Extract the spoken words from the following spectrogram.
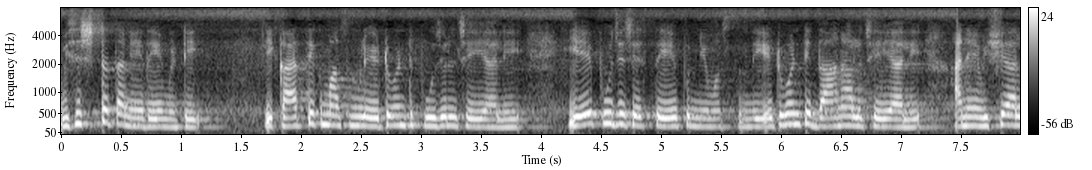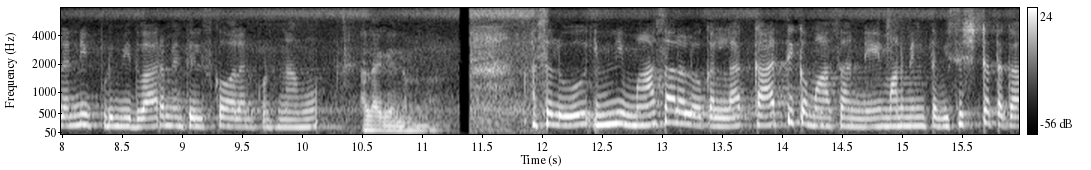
విశిష్టత అనేది ఏమిటి? ఈ కార్తీక మాసంలో ఎటువంటి పూజలు చేయాలి? ఏ పూజ చేస్తే ఏ పుణ్యం వస్తుంది? ఎటువంటి దానాలు చేయాలి? అనే విషయాలన్నీ ఇప్పుడు మీ ద్వారా మేము తెలుసుకోవాలనుకుంటున్నాము. అలాగేనమ్మా. అసలు ఇన్ని మాసాలలో కల్లా కార్తీక మాసాన్ని మనం ఇంత విశిష్టతగా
